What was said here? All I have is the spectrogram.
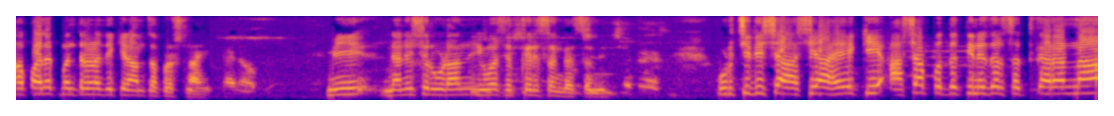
हा पालकमंत्र्यांना देखील आमचा प्रश्न आहे. मी ज्ञानेश्वर उडान युवा शेतकरी संघ समिती. पुढची दिशा अशी आहे की अशा पद्धतीने जर शेतकऱ्यांना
